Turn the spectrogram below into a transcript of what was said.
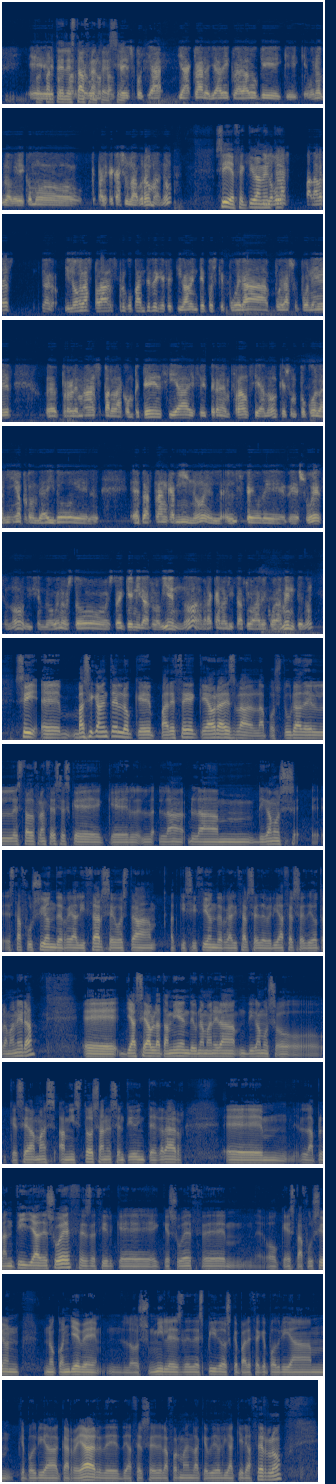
por parte del Estado francés, pues ya, ya claro, ya ha declarado que, que, bueno, lo ve como que parece casi una broma, ¿no? Sí, efectivamente. Y luego las palabras Claro, y luego las palabras preocupantes de que efectivamente pues que pueda pueda suponer eh, problemas para la competencia, etcétera, en Francia, ¿no? Que es un poco la línea por donde ha ido el, Bertrand Camino, el, el CEO de, de, Suez, ¿no? Diciendo, bueno, esto, esto hay que mirarlo bien, ¿no? Habrá que analizarlo adecuadamente, ¿no? Sí, eh, básicamente lo que parece que ahora es la, la postura del Estado francés es que, que la, la, digamos, esta fusión de realizarse o esta adquisición de realizarse debería hacerse de otra manera. Eh, ya se habla también de una manera, digamos, o, que sea más amistosa en el sentido de integrar eh, la plantilla de Suez, es decir, que, Suez eh, o que esta fusión no conlleve los miles de despidos que parece que podría, que podría acarrear de, de hacerse de la forma en la que Veolia quiere hacerlo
